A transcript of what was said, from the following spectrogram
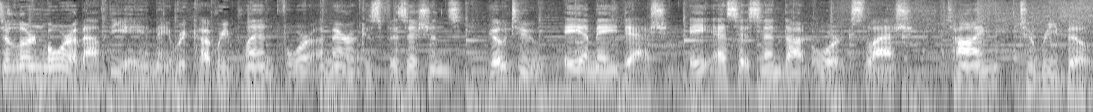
To learn more about the AMA Recovery Plan for America's Physicians, go to ama-assn.org slash time to rebuild.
